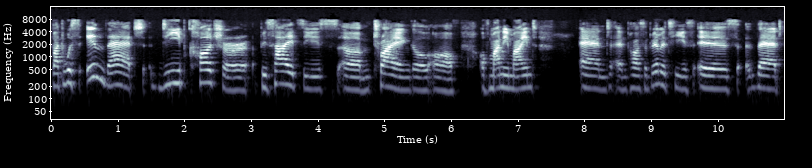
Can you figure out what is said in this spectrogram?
But within that deep culture, besides this um, triangle of of money, mind and and possibilities is that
